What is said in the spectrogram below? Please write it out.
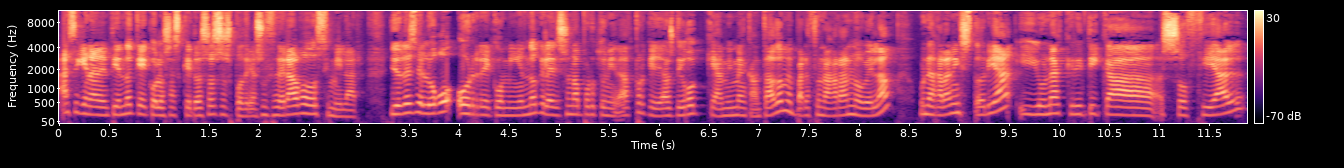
Así que nada, entiendo que con los asquerosos os podría suceder algo similar. Yo desde luego os recomiendo que le deis una oportunidad porque ya os digo que a mí me ha encantado, me parece una gran novela, una gran historia y una crítica social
